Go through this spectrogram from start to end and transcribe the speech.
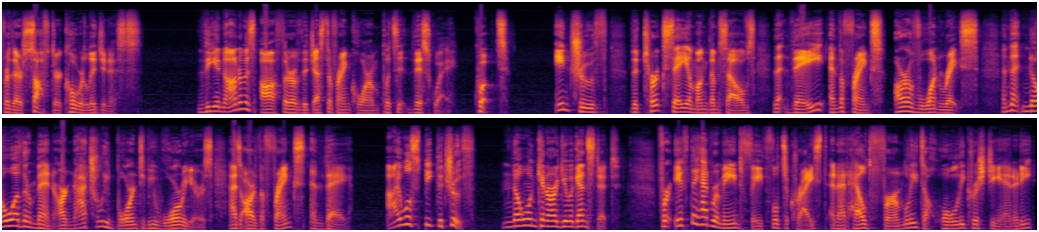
for their softer co religionists. The anonymous author of the Gesta Francorum puts it this way quote, In truth, the Turks say among themselves that they and the Franks are of one race, and that no other men are naturally born to be warriors, as are the Franks and they. I will speak the truth. No one can argue against it. For if they had remained faithful to Christ and had held firmly to holy Christianity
